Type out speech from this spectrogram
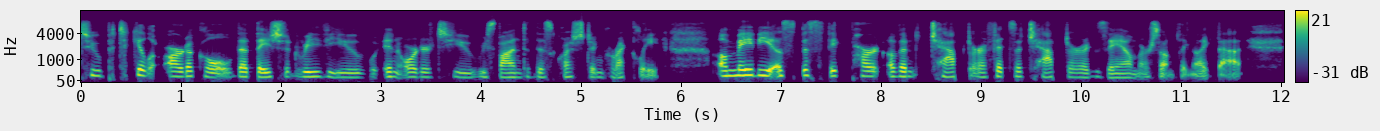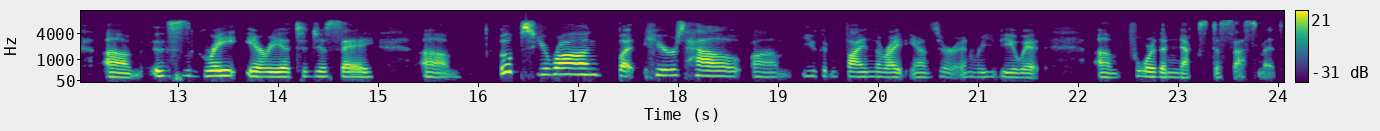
to a particular article that they should review in order to respond to this question correctly. Uh, maybe a specific part of a chapter, if it's a chapter exam or something like that. Um, this is a great area to just say, um, oops, you're wrong, but here's how um, you can find the right answer and review it um, for the next assessment.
